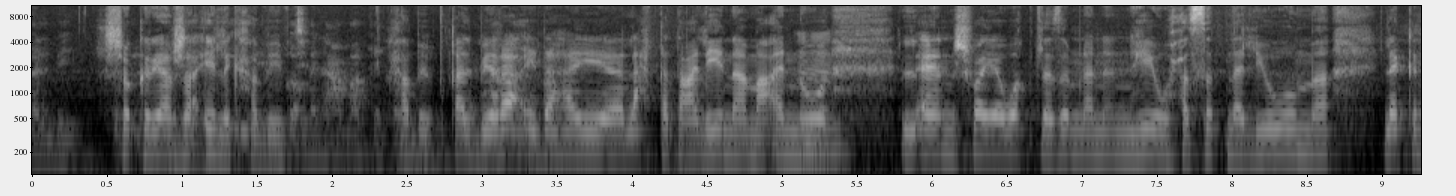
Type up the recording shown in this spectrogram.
قلبي. شكر يرجع جزيل حبيبتي. من أعماق قلبي. حبيبة قلبي رائدة هي لحقت علينا مع إنه الآن شوية وقت لازمنا ننهي حصتنا اليوم لكن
